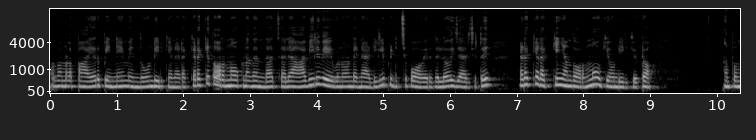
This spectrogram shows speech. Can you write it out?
അപ്പോൾ നമ്മളെ പയർ പിന്നെയും വെന്തുകൊണ്ടിരിക്കുകയാണ്. ഇടയ്ക്കിടയ്ക്ക് തുറന്നു നോക്കുന്നത് എന്താ വെച്ചാൽ ആവിയിൽ വേവണോണ്ട് തന്നെ അടിയിൽ പിടിച്ച് പോകരുതല്ലോ വിചാരിച്ചിട്ട് ഇടയ്ക്കിടയ്ക്ക് ഞാൻ തുറന്ന് നോക്കിക്കൊണ്ടിരിക്കും കേട്ടോ അപ്പം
